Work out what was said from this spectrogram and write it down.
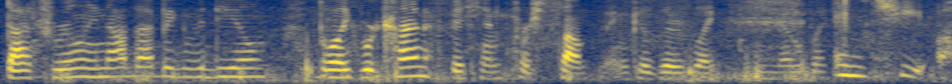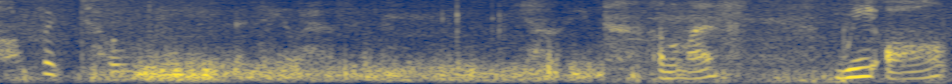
that's really not that big of a deal. But, like, we're kind of fishing for something because there's, like, nobody. And she offered totally that Taylor has it. Yeah, unless we all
